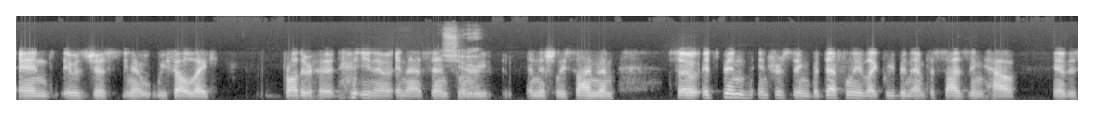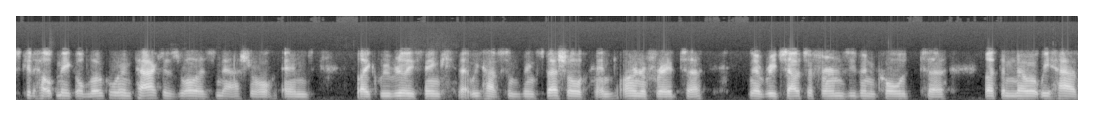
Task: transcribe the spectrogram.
and it was just, you know, we felt like brotherhood, you know, in that sense Sure. when we initially signed them. So it's been interesting, but definitely, like we've been emphasizing how, you know, this could help make a local impact as well as national, and like we really think that we have something special and aren't afraid to, you know, reach out to firms even cold to let them know what we have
